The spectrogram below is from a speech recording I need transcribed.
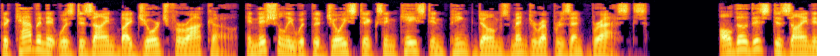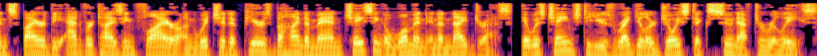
The cabinet was designed by George Faraco, initially with the joysticks encased in pink domes meant to represent breasts. Although this design inspired the advertising flyer on which it appears behind a man chasing a woman in a nightdress, it was changed to use regular joysticks soon after release.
